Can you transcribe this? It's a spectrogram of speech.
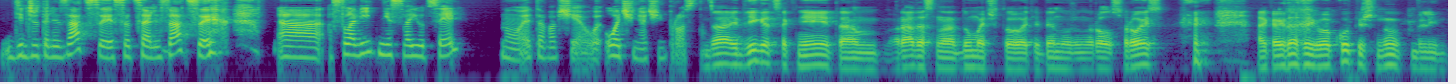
диджитализации, социализации, а, словить не свою цель, ну, это вообще очень-очень просто. Да, и двигаться к ней, там, радостно думать, что тебе нужен Rolls-Royce, а когда ты его купишь, ну, блин,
